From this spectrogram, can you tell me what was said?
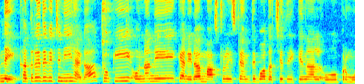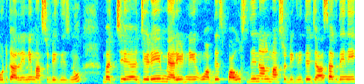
ਨਹੀਂ ਖਤਰੇ ਦੇ ਵਿੱਚ ਨਹੀਂ ਹੈਗਾ, ਕਿਉਂਕਿ ਉਹਨਾਂ ਨੇ ਕੈਨੇਡਾ ਮਾਸਟਰ ਇਸ ਟਾਈਮ ਤੇ ਬਹੁਤ ਅੱਛੇ ਤਰੀਕੇ ਨਾਲ ਉਹ ਪ੍ਰਮੋਟ ਕਰ ਰਹੇ ਨੇ ਮਾਸਟਰ ਡਿਗਰੀਜ਼ ਨੂੰ। ਬੱਚੇ, ਜਿਹੜੇ ਮੈਰਿਡ ਨੇ, ਉਹ ਆਪਦੇ ਸਪਾਊਸ ਦੇ ਨਾਲ ਮਾਸਟਰ ਡਿਗਰੀ ਤੇ ਜਾ ਸਕਦੇ ਨੇ।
